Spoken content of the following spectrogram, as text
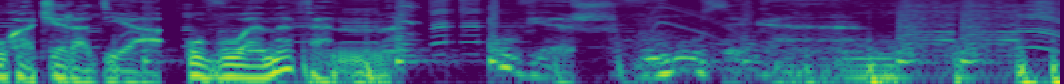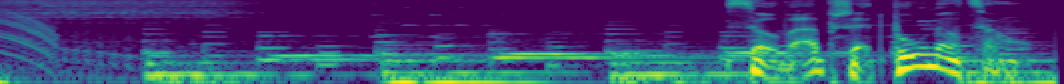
Słuchacie radia UWMFM. Uwierz w muzykę. Sowa przed północą.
